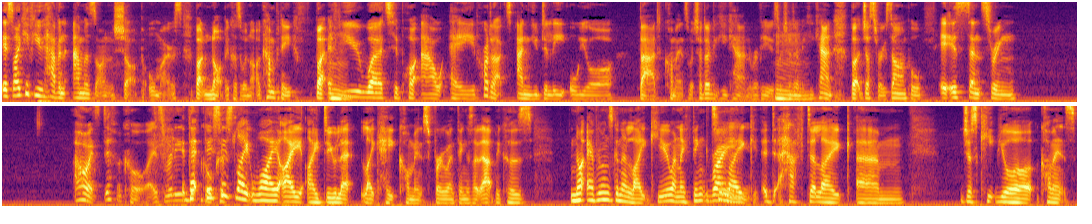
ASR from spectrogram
It's like if you have an Amazon shop almost, but not because we're not a company. But Hmm. if you were to put out a product and you delete all your bad comments, which I don't think you can, reviews, which I don't think you can, but just for example, it is censoring. Oh, it's difficult. It's really difficult. this 'cause- is like why I I do let like hate comments through and things like that because not everyone's gonna like you, and I think to Right. like have to like um just keep your comments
